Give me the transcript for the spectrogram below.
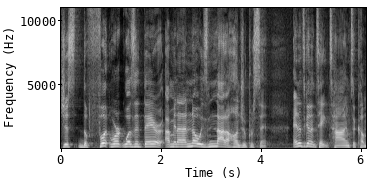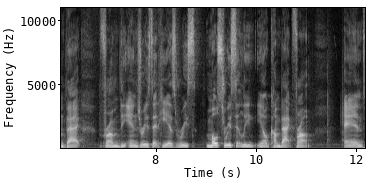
just the footwork wasn't there. I mean, I know he's not 100%. And it's going to take time to come back from the injuries that he has re- most recently, you know, come back from. And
